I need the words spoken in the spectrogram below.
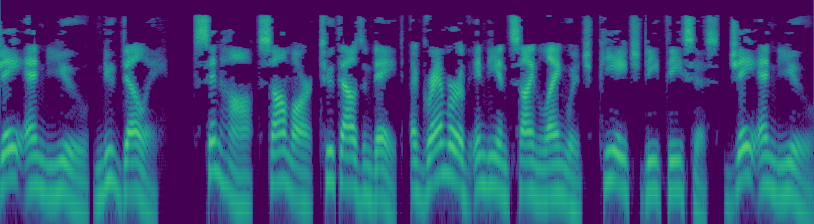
JNU, New Delhi. Sinha, Samar 2008, A Grammar of Indian Sign Language, PhD thesis, JNU,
